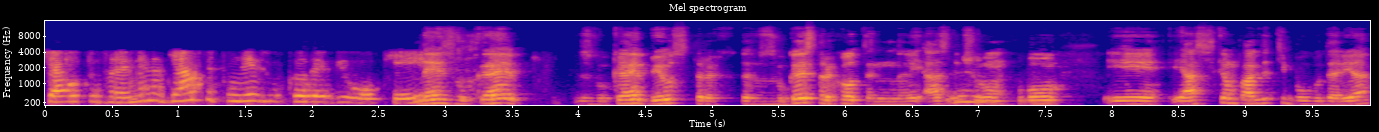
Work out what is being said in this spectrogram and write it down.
цялото време. Надявам се поне звука да е бил окей. Okay. Не, звука е, звука е бил страх, звука е страхотен. Нали? Аз не чувам хубаво. И, и аз искам пак да ти благодаря,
